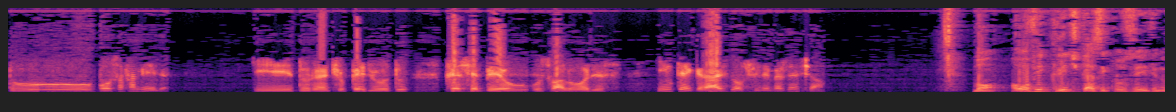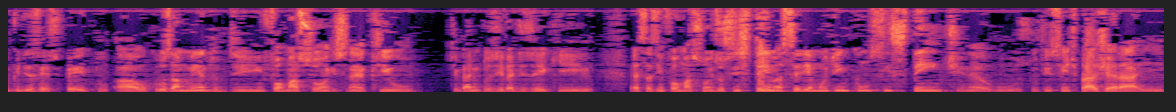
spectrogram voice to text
do Bolsa Família, que durante o período recebeu os valores integrais do auxílio emergencial. Bom, houve críticas, inclusive, no que diz respeito ao cruzamento de informações, né, que o, chegaram, inclusive, a dizer que essas informações, o sistema seria muito inconsistente, né, o suficiente para gerar aí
